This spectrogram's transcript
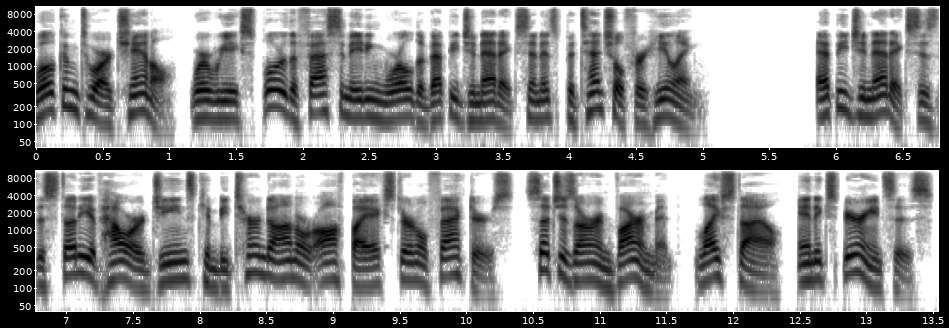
Welcome to our channel, where we explore the fascinating world of epigenetics and its potential for healing. Epigenetics is the study of how our genes can be turned on or off by external factors, such as our environment, lifestyle, and experiences.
